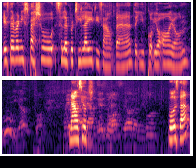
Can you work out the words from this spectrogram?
is there any special celebrity ladies out there that you've got your eye on? Now's your. Ch- what was that?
